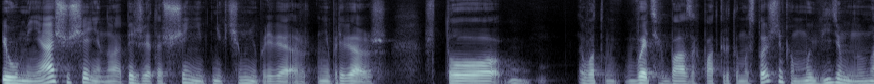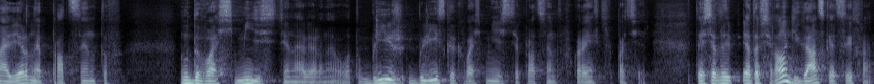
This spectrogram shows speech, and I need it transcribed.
И у меня ощущение, но опять же, это ощущение ни к чему не, привяжешь, не привяжешь, что вот в этих базах по открытым источникам мы видим, ну, наверное, процентов ну, до 80, наверное, вот ближ, близко к 80% украинских потерь. То есть это, это все равно гигантская цифра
